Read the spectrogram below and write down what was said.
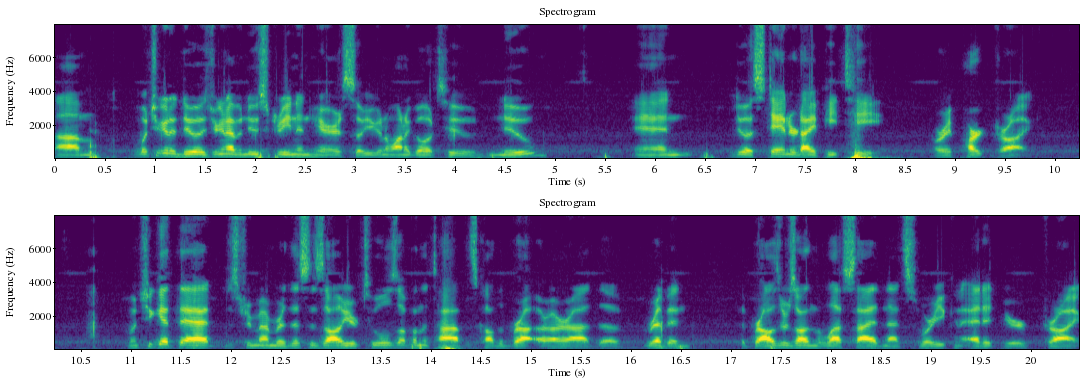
Um, what you're going to do is you're going to have a new screen in here, so you're going to want to go to New and do a standard IPT or a part drawing. Once you get that, just remember this is all your tools up on the top. It's called the or uh, the ribbon. The browser's on the left side, and that's where you can edit your drawing.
